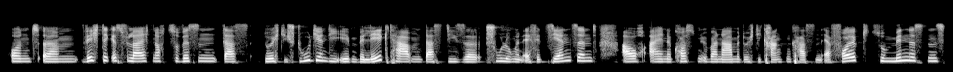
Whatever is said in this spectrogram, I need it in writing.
Und ähm, wichtig ist vielleicht noch zu wissen, dass durch die Studien, die eben belegt haben, dass diese Schulungen effizient sind, auch eine Kostenübernahme durch die Krankenkassen erfolgt, zumindestens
